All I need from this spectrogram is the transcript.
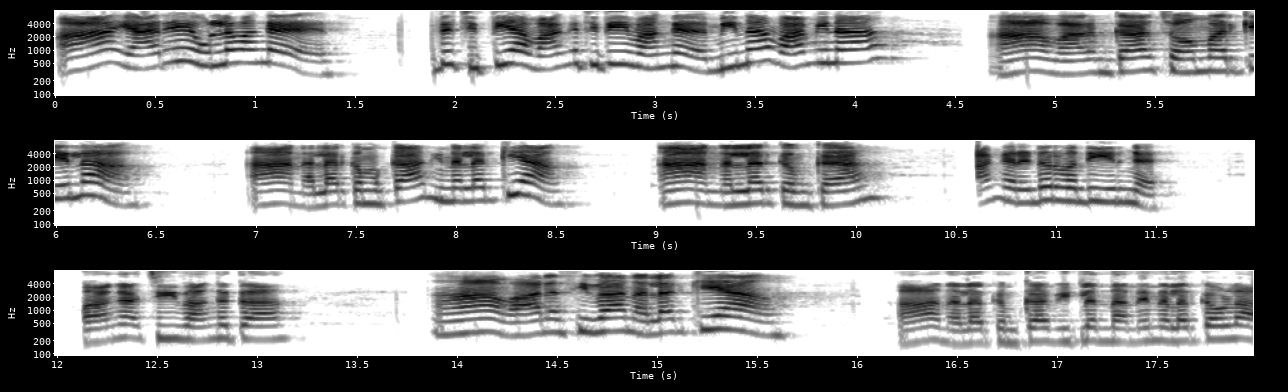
ஆ யாரே? உள்ள வாங்க. இது சித்தியா வாங்க சித்தி வாங்க. மீனா வா மீனா. ஆ வரேன்க்கா சோமா இருக்கீங்களா ஆ நல்லா இருக்கமுக்கா நீ நல்லா இருக்கியா? ஆ நல்லா இருக்கமுக்கா. வாங்க ரெண்டு பேரும் வந்து இருங்க. வாங்க ஆச்சி வாங்கக்கா. ஆ வாரேன் சிவா நல்லா இருக்கியா? ஆ நல்லா இருக்கம்க்கா வீட்ல இருந்தானே நல்லா இருக்கவளா?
